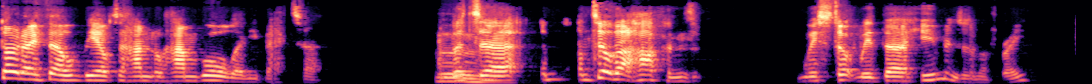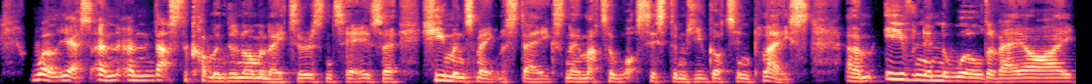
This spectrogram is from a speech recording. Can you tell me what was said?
don't know if they'll be able to handle handball any better. Mm. But uh, until that happens, we're stuck with uh, humans, I'm afraid. Well, yes, and, and that's the common denominator, isn't it? Is that humans make mistakes no matter what systems you've got in place. Um, even in the world of AI,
